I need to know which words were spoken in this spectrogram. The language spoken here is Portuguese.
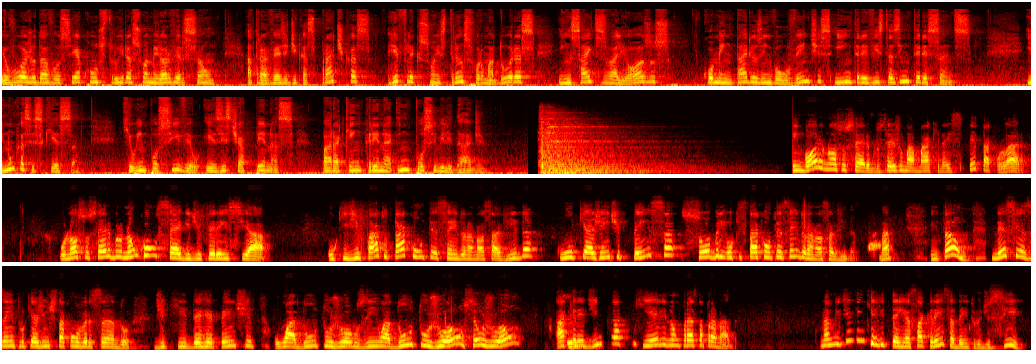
eu vou ajudar você a construir a sua melhor versão através de dicas práticas, reflexões transformadoras, insights valiosos, comentários envolventes e entrevistas interessantes. E nunca se esqueça que o impossível existe apenas para quem crê na impossibilidade. Embora o nosso cérebro seja uma máquina espetacular, o nosso cérebro não consegue diferenciar o que de fato está acontecendo na nossa vida com o que a gente pensa sobre o que está acontecendo na nossa vida. Né? Então, nesse exemplo que a gente está conversando, de que de repente um adulto Joãozinho, adulto João, o seu João, acredita que ele não presta para nada. Na medida em que ele tem essa crença dentro de si,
